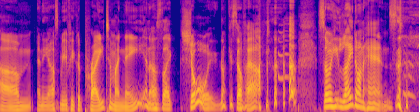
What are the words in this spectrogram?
Um, and he asked me if he could pray to my knee, and I was like, sure, knock yourself out. so he laid on hands.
